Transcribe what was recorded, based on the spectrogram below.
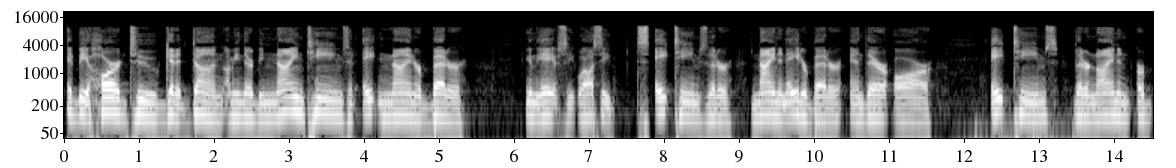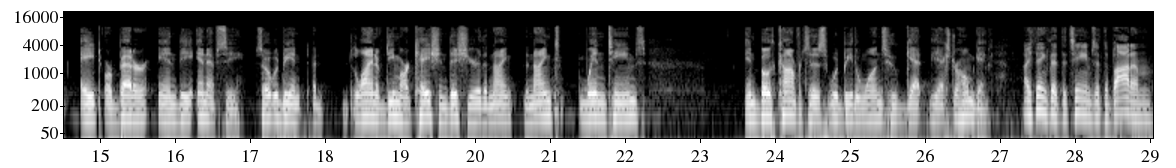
it'd be hard to get it done. I mean, there'd be nine teams at eight and nine or better in the AFC. Well, I see eight teams that are nine and eight or better, and there are eight teams that are nine and or eight or better in the NFC. So it would be an, a line of demarcation this year. The nine the nine win teams in both conferences would be the ones who get the extra home game. I think that the teams at the bottom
